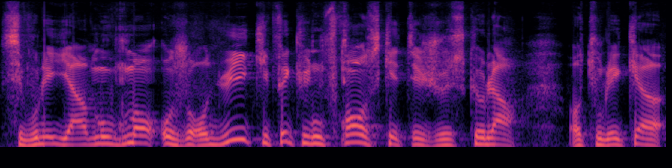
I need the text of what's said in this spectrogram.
Si vous voulez, il y a un mouvement aujourd'hui qui fait qu'une France qui était jusque-là, en tous les cas,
